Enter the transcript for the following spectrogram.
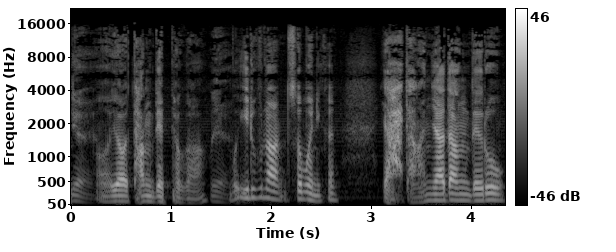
예. 어, 여당 대표가 예. 뭐 이러고 나서 보니까 야당은 야당대로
